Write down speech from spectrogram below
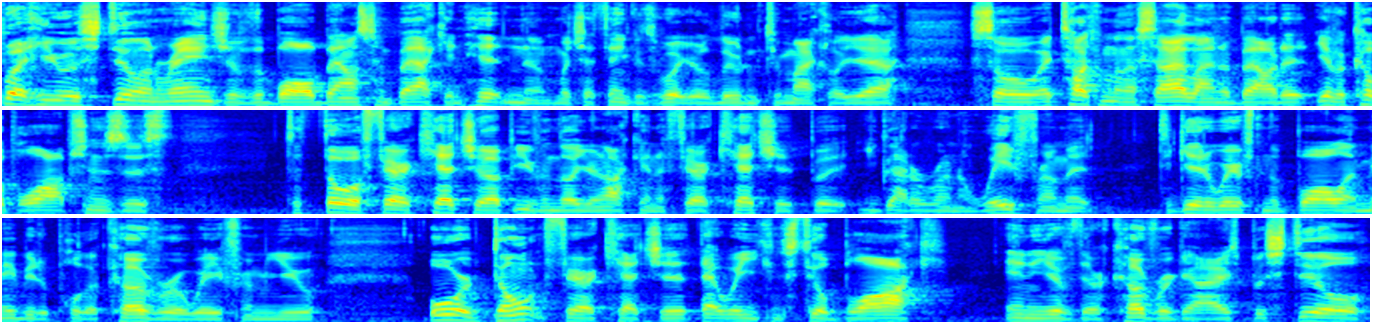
But he was still in range of the ball bouncing back and hitting him, which I think is what you're alluding to, Michael. Yeah. So I talked to him on the sideline about it. You have a couple options: is to throw a fair catch up, even though you're not going to fair catch it, but you got to run away from it to get away from the ball and maybe to pull the cover away from you, or don't fair catch it. That way you can still block any of their cover guys, but still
